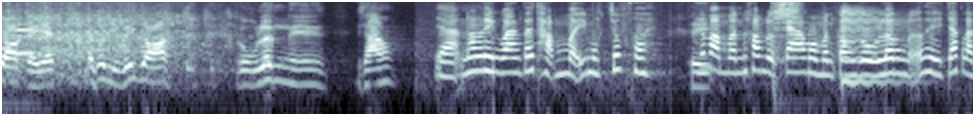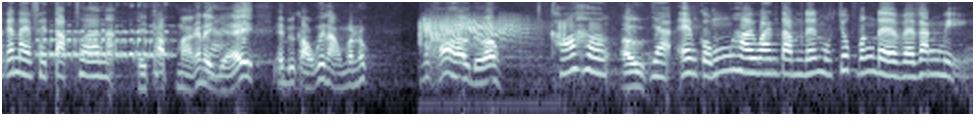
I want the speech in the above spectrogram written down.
do kỳ em. Em có nhiều lý do. Gù lưng thì sao? Dạ nó liên quan tới thẩm mỹ một chút thôi. Thì Nếu mà mình không được cao mà mình còn gù lưng nữa thì chắc là cái này phải tập thôi anh ạ. Thì tập mà cái này Dạ. dễ. Em yêu cầu cái nào mà nó nó khó hơn được không Khó hơn. Ừ. Dạ em cũng hơi quan tâm đến một chút vấn đề về răng miệng.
